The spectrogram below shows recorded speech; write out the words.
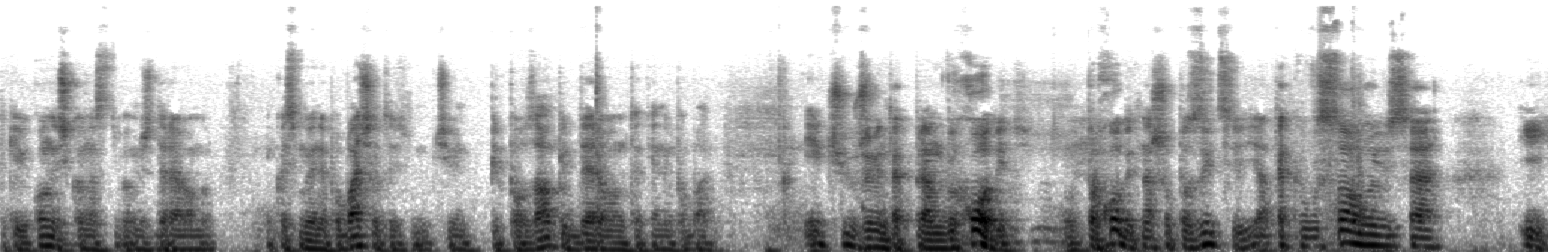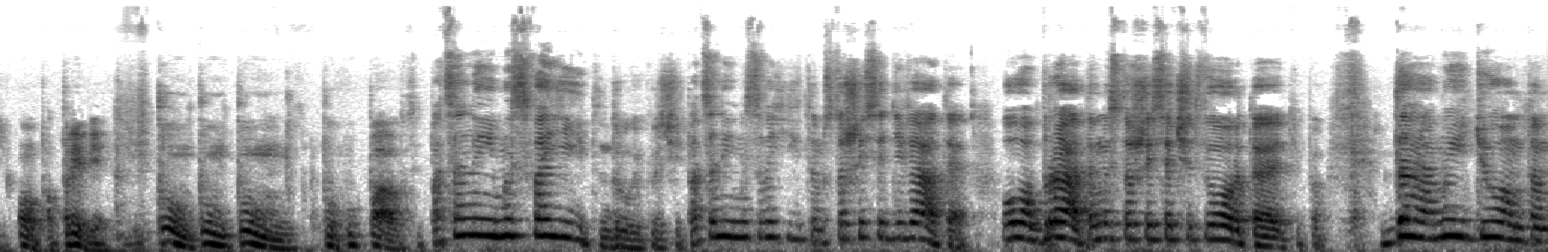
таке віконечко у нас типу, між деревами. Якось ми його не побачили, чи він підповзав під деревом, таке не побачив. І чую, вже він так прям виходить, от, проходить нашу позицію. Я так висовуюся і опа, привіт. Пум-пум-пум. Пух упав. Пацани, ми свої. Там другий кричить. Пацани, ми свої, там 169. О, брат, а ми 164. Типа, да, ми йдемо там,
